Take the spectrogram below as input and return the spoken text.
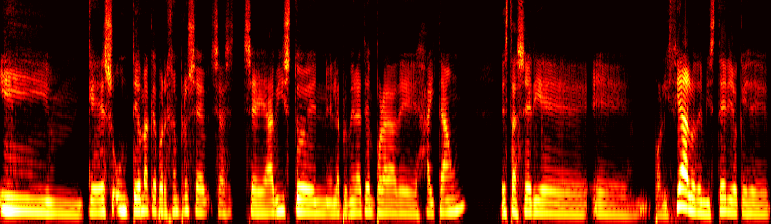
y mm, que es un tema que, por ejemplo, se, ha visto en, la primera temporada de Hightown, esta serie eh, policial o de misterio que,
